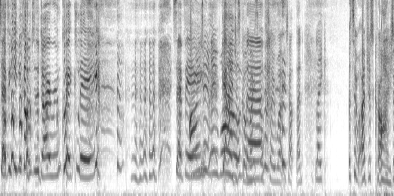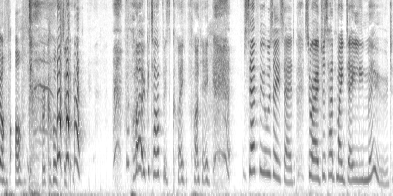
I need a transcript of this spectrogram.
Sephy, can you come to the diary room quickly? Sephy, I don't know why I just got there. myself so worked up then. Like, so I've just cried off off recording. Worked up is quite funny. Sephy also said, "Sorry, I just had my daily mood,"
